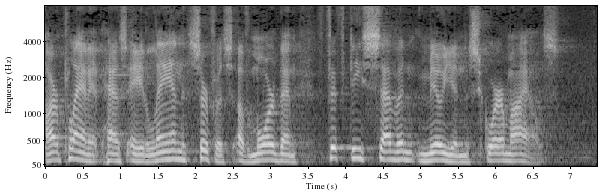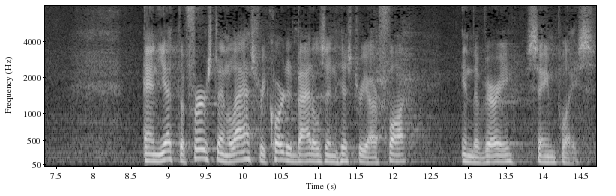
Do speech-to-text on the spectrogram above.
Our planet has a land surface of more than 57 million square miles. And yet, the first and last recorded battles in history are fought in the very same place.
